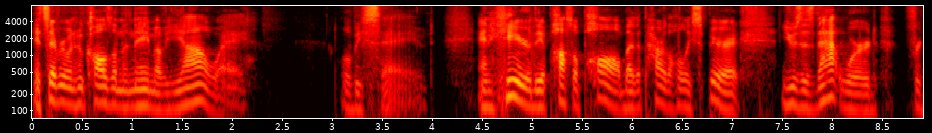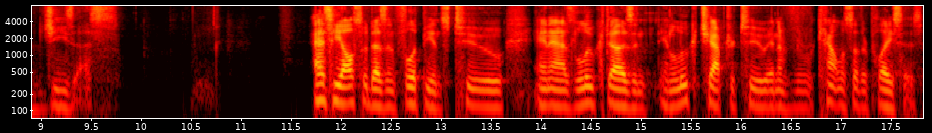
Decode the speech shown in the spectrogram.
it's everyone who calls on the name of Yahweh will be saved. And here, the Apostle Paul, by the power of the Holy Spirit, uses that word for Jesus. As he also does in Philippians 2, and as Luke does in, in Luke chapter 2, and in countless other places.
